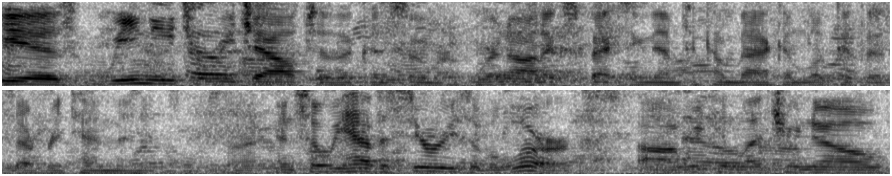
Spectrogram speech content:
is we need to reach out to the consumer. We're not expecting them to come back and look at this every 10 minutes. And so we have a series of alerts. Uh, we can let you know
